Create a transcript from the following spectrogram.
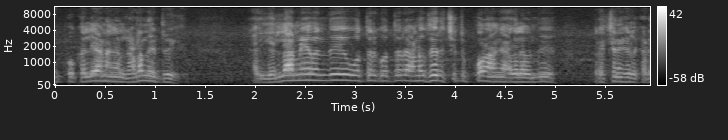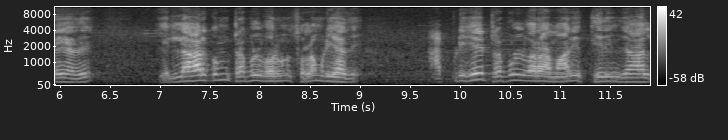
இப்போ கல்யாணங்கள் நடந்துகிட்ருக்கு அது எல்லாமே வந்து ஒருத்தருக்கு ஒருத்தர் அனுசரிச்சுட்டு போகிறாங்க அதில் வந்து பிரச்சனைகள் கிடையாது. எல்லாருக்கும் ட்ரபுள் வரும்னு சொல்ல முடியாது. அப்படியே ட்ரபுள் வரா மாதிரி தெரிஞ்சால்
